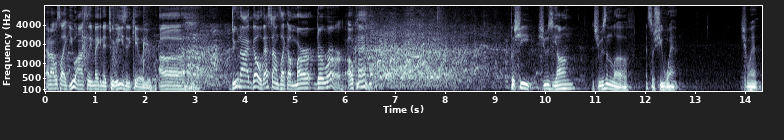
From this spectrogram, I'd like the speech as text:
and I was like, You honestly making it too easy to kill you. Uh, do not go. That sounds like a murderer, okay? but she, she was young and she was in love, and so she went. She went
